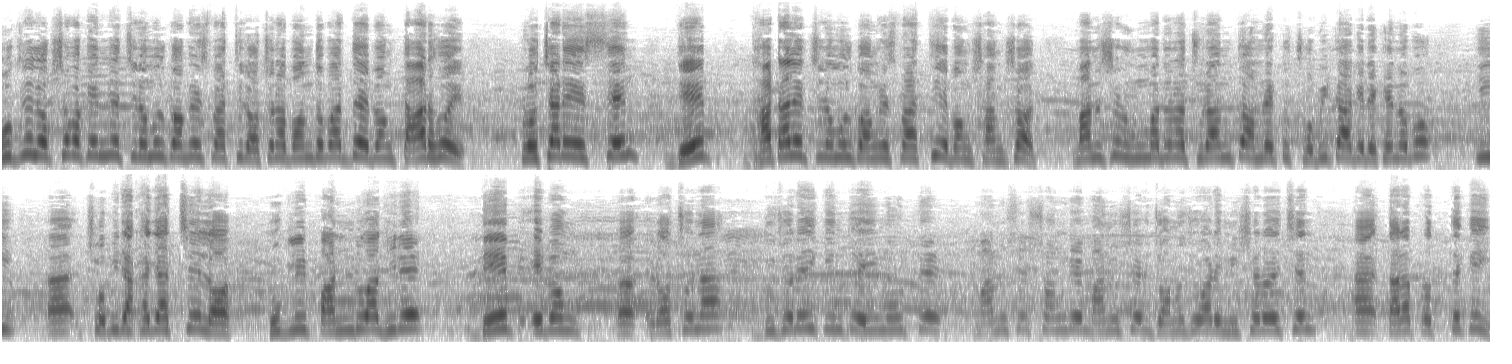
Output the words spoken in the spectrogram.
হুগলি লোকসভা কেন্দ্রের তৃণমূল কংগ্রেস প্রার্থী রচনা বন্দ্যোপাধ্যায় এবং তার হয়ে প্রচারে এসছেন দেব ঘাটালের তৃণমূল কংগ্রেস প্রার্থী এবং সাংসদ। মানুষের উন্মাদনা চূড়ান্ত। আমরা একটু ছবিটা আগে দেখে নেব। কি ছবি দেখা যাচ্ছে হুগলির পান্ডুয়া ঘিরে। দেব এবং রচনা দুজনেই কিন্তু এই মুহূর্তে মানুষের সঙ্গে মানুষের জনজোয়ারে মিশে রয়েছেন। তারা প্রত্যেকেই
